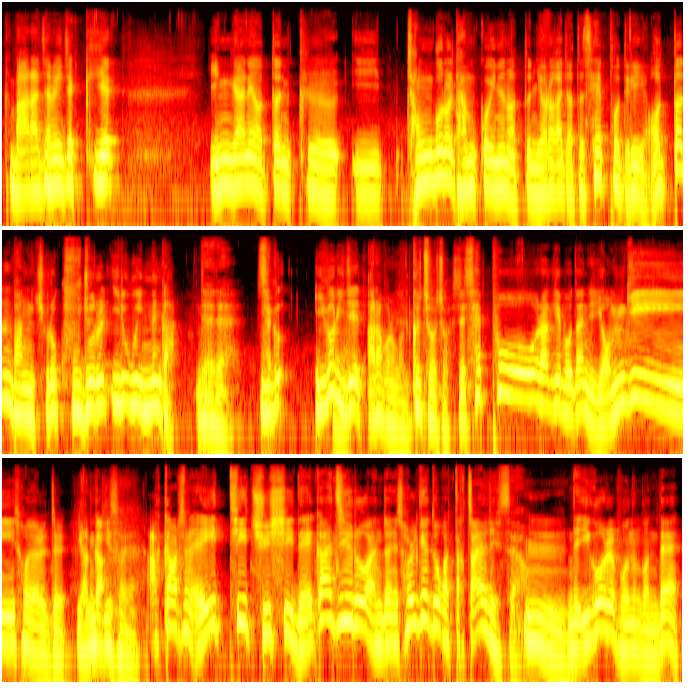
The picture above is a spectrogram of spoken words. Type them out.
그 말하자면 이제 그게 인간의 어떤 그 이 정보를 담고 있는 어떤 여러 가지 어떤 세포들이 어떤 방식으로 구조를 이루고 있는가. 네네. 이거 이걸 이제 알아보는 겁니다. 그렇죠, 그렇죠. 이제 세포라기보다는 이제 염기 서열들. 그러니까 염기 서열. 아까 말씀드린 ATGC 네 가지로 완전히 설계도가 딱 짜여져 있어요. 음. 근데 이거를 보는 건데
